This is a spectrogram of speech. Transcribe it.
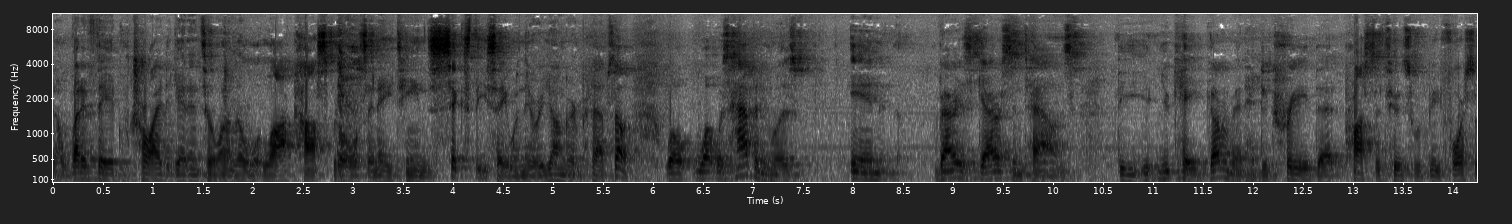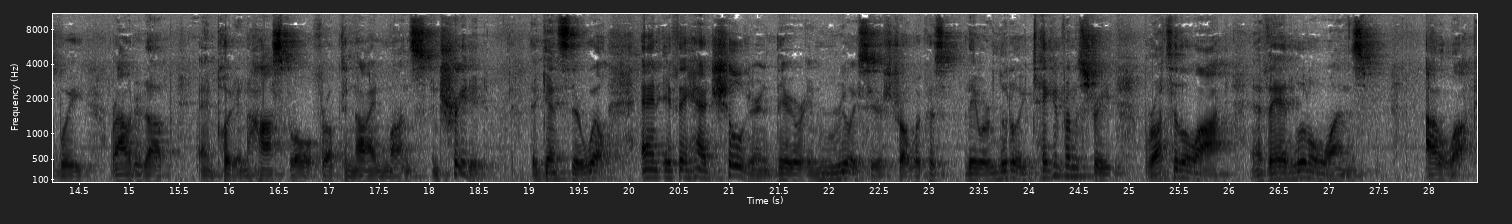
know, what if they had tried to get into one of the lock hospitals in 1860, say, when they were younger and perhaps not? Well, what was happening was in various garrison towns, the UK government had decreed that prostitutes would be forcibly rounded up and put in hospital for up to nine months and treated against their will. And if they had children, they were in really serious trouble because they were literally taken from the street, brought to the lock, and if they had little ones, out of luck.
